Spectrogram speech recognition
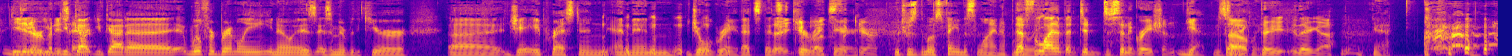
He did everybody's you've hair. Got, you've got uh, Wilford Brimley, you know, as, as a member of the Cure, uh, J.A. Preston, and then Joel Grey. That's that's the Cure go, right that's the there, Cure. which was the most famous lineup. That's really. the lineup that did Disintegration. Yeah, exactly. So there, you- there you go. Yeah.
